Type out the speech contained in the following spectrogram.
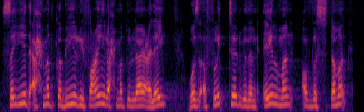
Sayyid Ahmad Kabir Rifai rahmatullahi alayhi was afflicted with an ailment of the stomach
